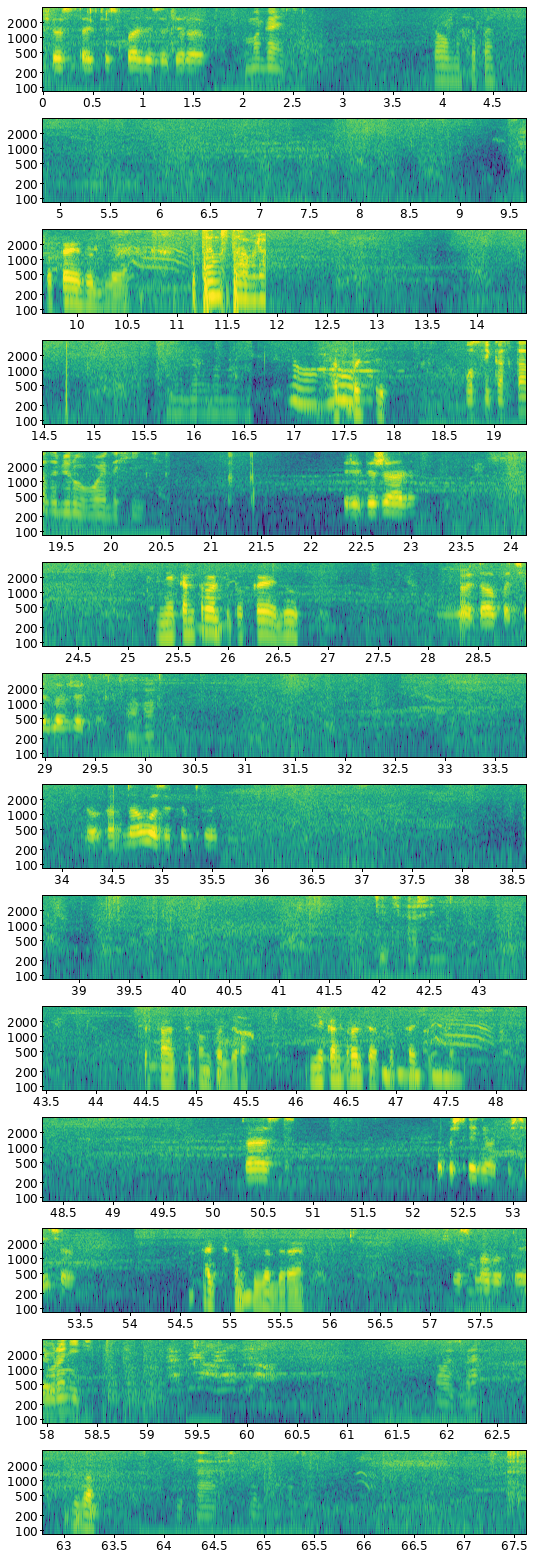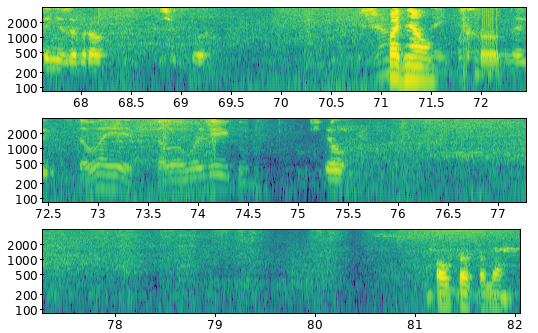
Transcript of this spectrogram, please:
Сейчас так и спали, забираю. Помогайте. Дал на хп. Пускай идут двое. Там ставлю. ну, ну, Отпустить. После коста заберу Войда хилите. Перебежали. Не контрольте, пускай идут. Ну и дал по тебе ложить. Ага. Ну, одного за контроль. 15 секунд заберу. Не контрольте, отпускайте все. Каст. По последнего отпустите. 5 секунд забираю. Сейчас мобы Не уроните. Давай, забирай. За. Пизда. Ты не забрал до сих пор. Поднял. Холодный Давай, салам алейкум. хил. Полтоса, да.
